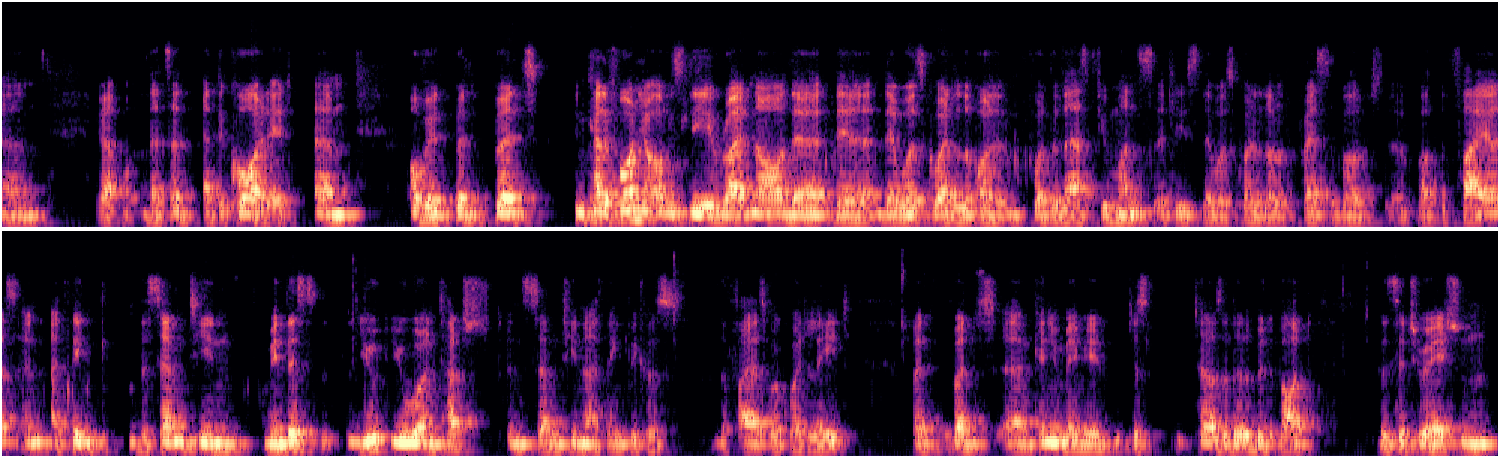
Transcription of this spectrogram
um, yeah, that's at, at the core of it. Um, of it, but but in California, obviously, right now there there there was quite a lot, for the last few months at least, there was quite a lot of press about about the fires, and I think the 17. I mean, this you you were in touch in 17, I think, because the fires were quite late. But but um, can you maybe just tell us a little bit about the situation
